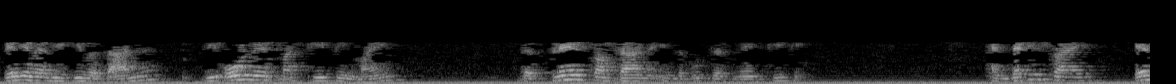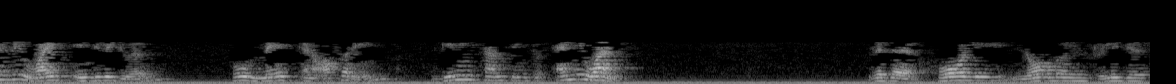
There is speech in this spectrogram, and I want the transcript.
whenever we give a dana, we always must keep in mind the place of dana in the Buddha's main teaching. And that is why every wise individual who makes an offering, giving something to anyone, whether holy, noble, religious,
